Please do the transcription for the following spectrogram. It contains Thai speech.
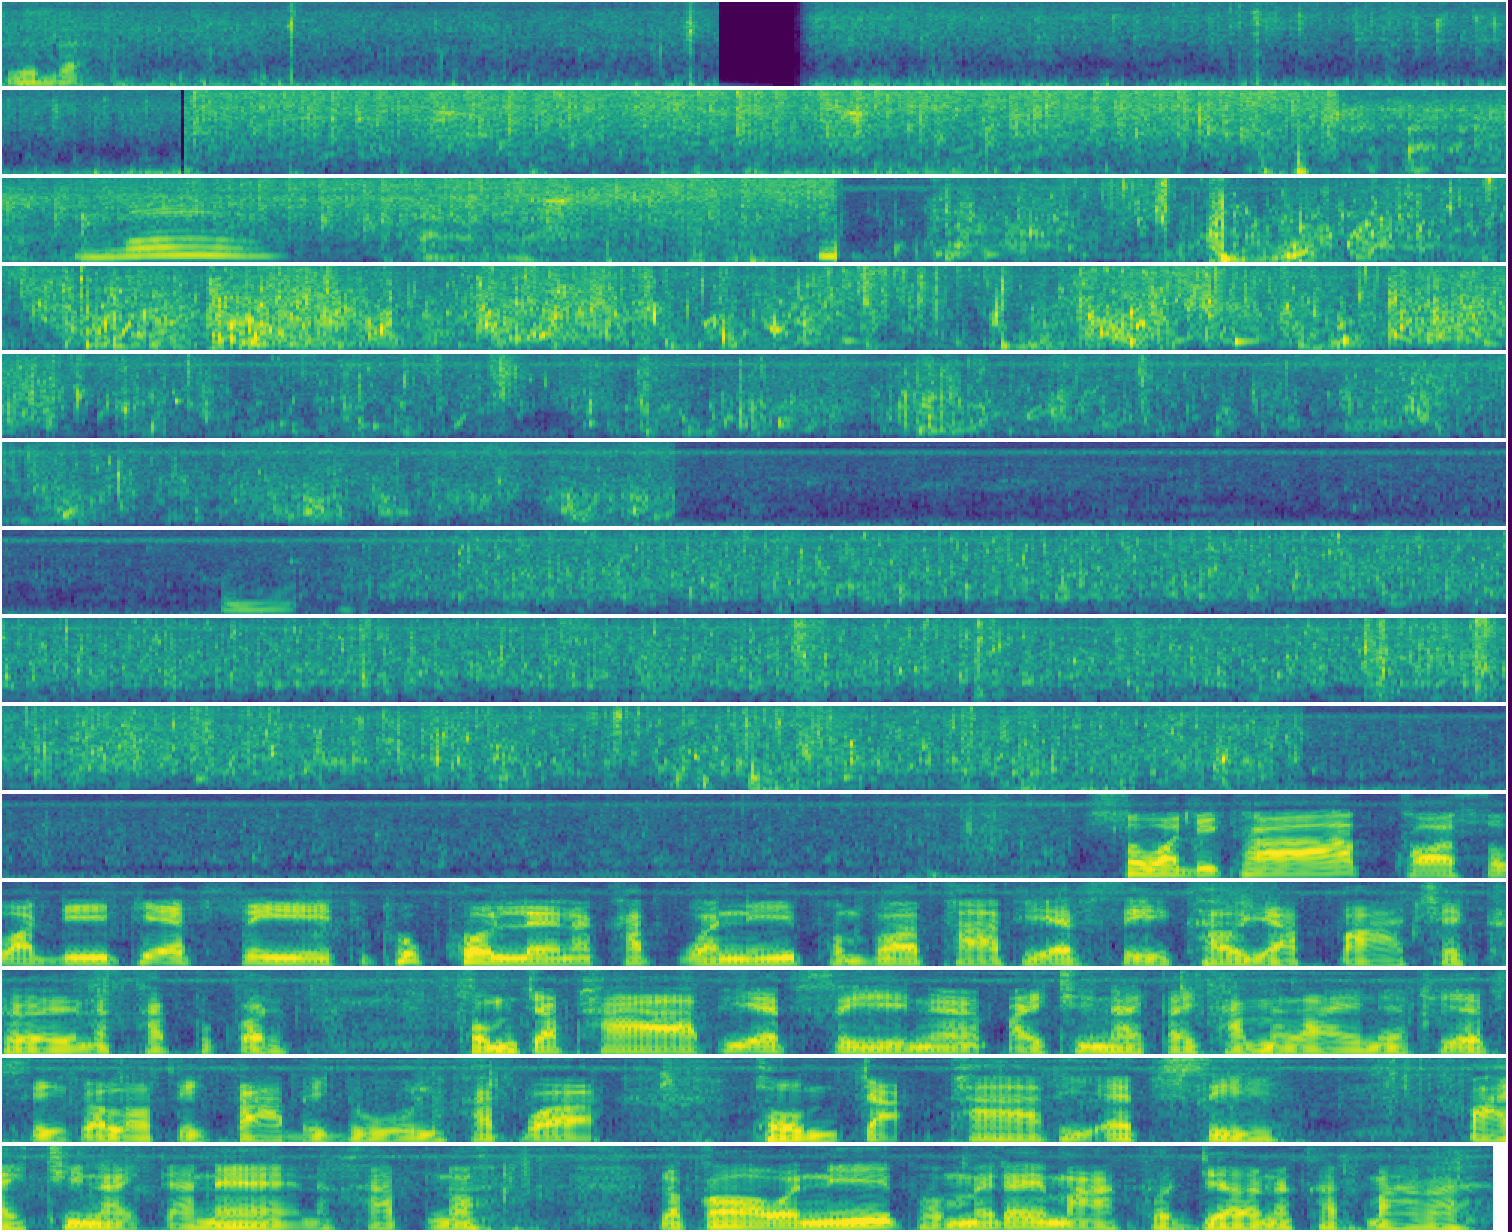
เกิ วัสดีครับ ขอสวัสดี PFC ทุกๆคนเลยนะครับ วันนี้ผมก็พา PFC เข้ายาป่าเช่นเคยนะครับ ทุกคนผมจะพา PFC เนี่ยไปที่ไหนไปทำอะไรเนี่ย PFC ก็รอติดตามไปดูนะครับว่าผมจะพา PFC ไปที่ไหนกันแน่นะครับเนาะแล้วก็วันนี้ผมไม่ได้มาคนเดียวนะครับมากับ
